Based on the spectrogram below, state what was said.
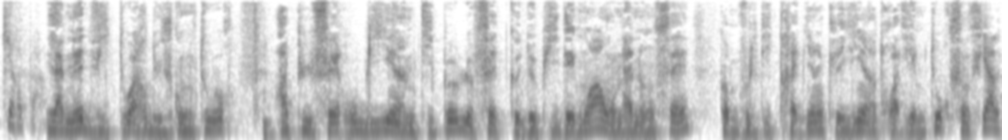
qui repart. La nette victoire du second tour a pu faire oublier un petit peu le fait que depuis des mois, on annonçait comme vous le dites très bien, a un troisième tour social.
